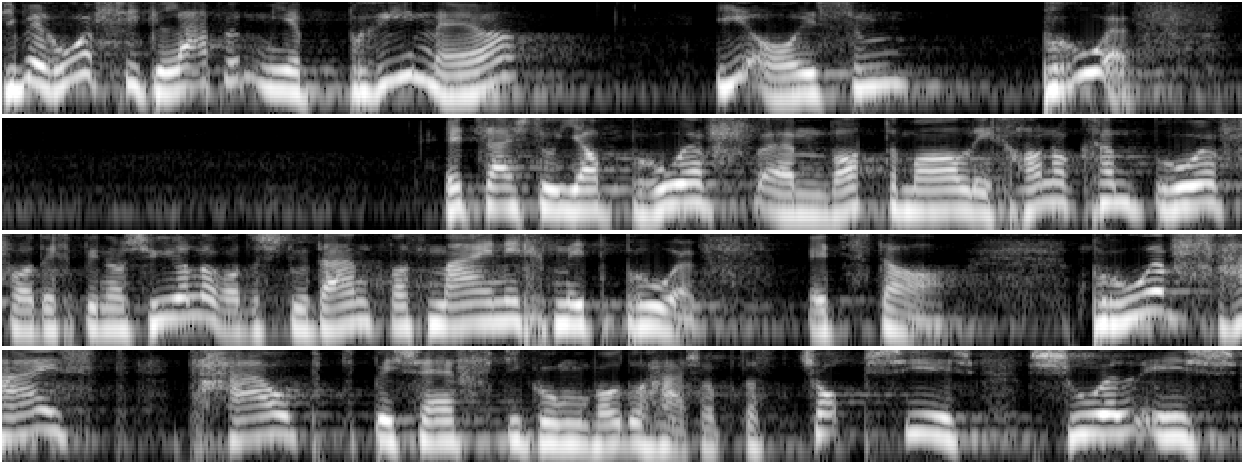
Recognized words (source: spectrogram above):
Die Berufung leben wir primär in unserem Beruf. Jetzt sagst du, ja, Beruf, ähm, warte mal, ich habe noch keinen Beruf oder ich bin noch Schüler oder Student. Was meine ich mit Beruf? Jetzt da. Beruf heißt die Hauptbeschäftigung, wo du hast. Ob das Job ist, Schule ist,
